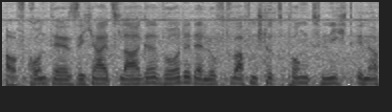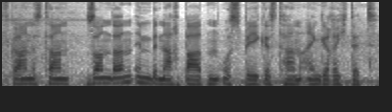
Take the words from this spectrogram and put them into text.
Aufgrund der Sicherheitslage wurde der Luftwaffenstützpunkt nicht in Afghanistan, sondern im benachbarten Usbekistan eingerichtet.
